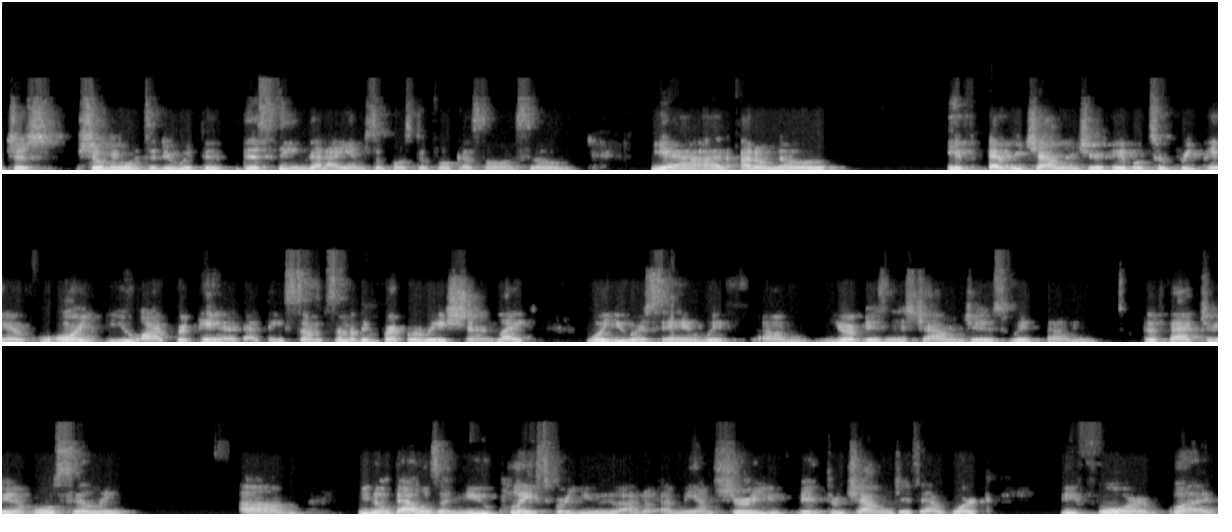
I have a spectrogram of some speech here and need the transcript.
just show me what to do with the, this thing that I am supposed to focus on. So, yeah, I, I don't know if every challenge you're able to prepare for, or you are prepared. I think some some mm-hmm. of the mm-hmm. preparation, like what you were saying with um, your business challenges with um, the factory and wholesaling. Um, you know, that was a new place for you. I, I mean, I'm sure you've been through challenges at work before, but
